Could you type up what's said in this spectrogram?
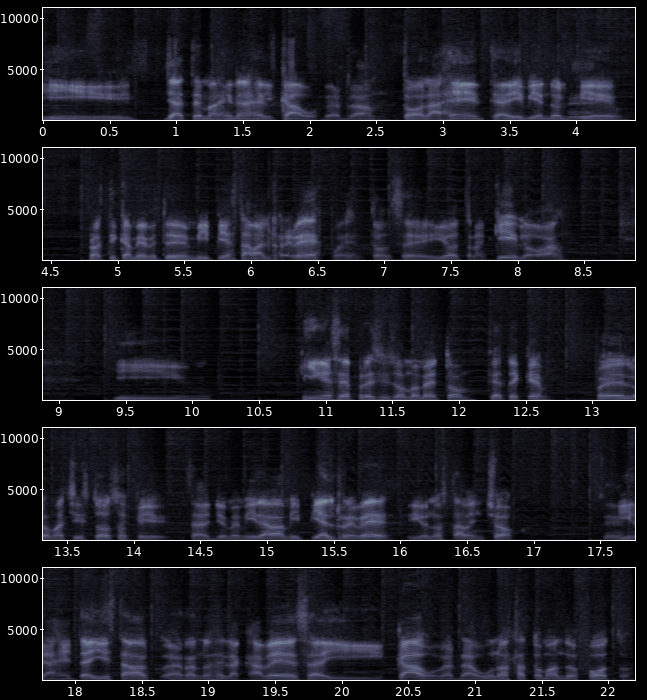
Y ya te imaginas el caos, ¿verdad? Toda la gente ahí viendo el pie. Prácticamente mi pie estaba al revés, pues entonces yo tranquilo, ¿va? Y, y, en ese preciso momento, fíjate que fue lo más chistoso, que o sea, yo me miraba mi pie al revés y yo no estaba en shock. Y la gente ahí estaba agarrándose la cabeza y caos, ¿verdad? Uno hasta tomando fotos.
